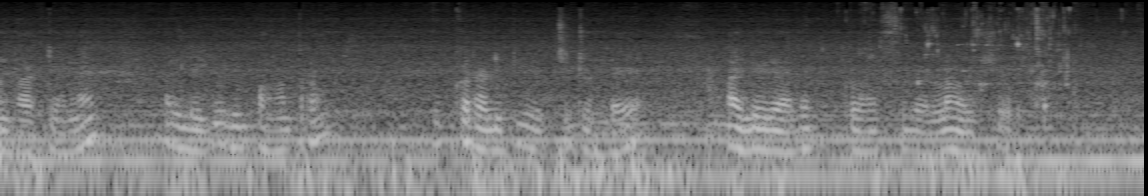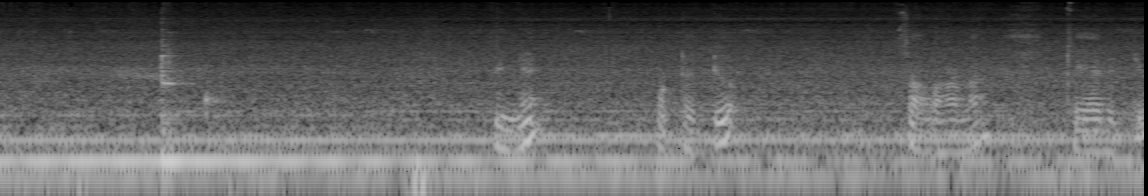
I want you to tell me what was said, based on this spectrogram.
ഉണ്ടാക്കിയാണ്. അതിലേക്ക് ഒരു പാത്രം കുക്കർ അടുക്കി വെച്ചിട്ടുണ്ട്. അതിലൊരു അര ഗ്ലാസ് വെള്ളം ഒഴിച്ച് കൊടുക്കാം. പിന്നെ പൊട്ടറ്റോ സവാള ക്യാരറ്റ്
